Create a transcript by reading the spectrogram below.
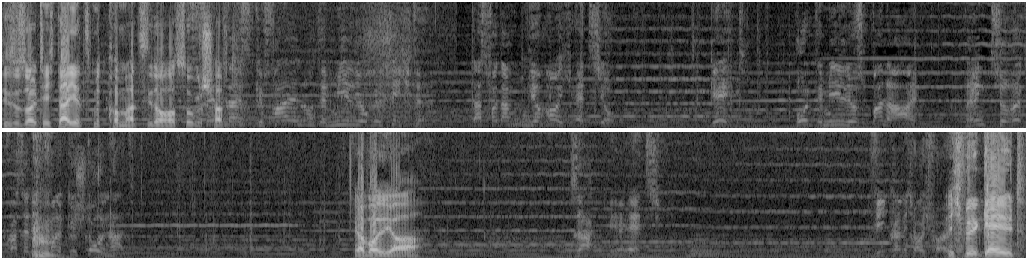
Wieso sollte ich da jetzt mitkommen? Hat sie doch auch so geschafft. Caesar ist gefallen und Emilio Geschichte. Das verdanken wir euch, Ezio. Geht, holt Emilios Banner ein. Bringt zurück, was er dem Volk gestohlen hat. Jawohl, ja. Sagt mir, Ezio. Ich will Geld.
